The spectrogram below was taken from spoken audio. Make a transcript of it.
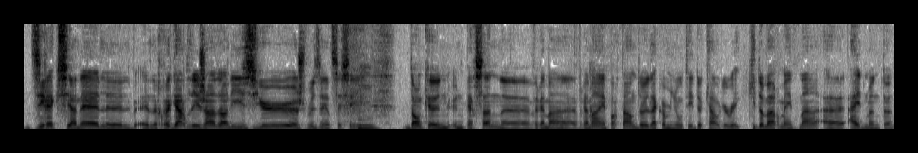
directionnelle. Elle, elle regarde les gens dans les yeux. Je veux dire, tu sais, c'est... Donc, une, une personne euh, vraiment, vraiment importante de la communauté de Calgary, qui demeure maintenant euh, à Edmonton.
